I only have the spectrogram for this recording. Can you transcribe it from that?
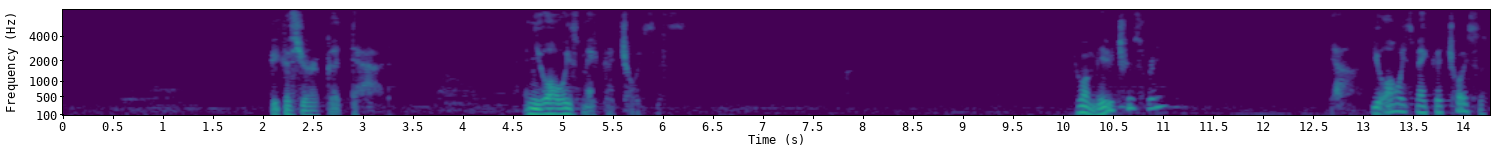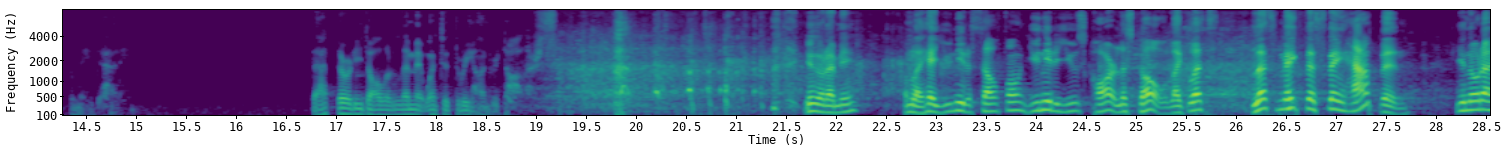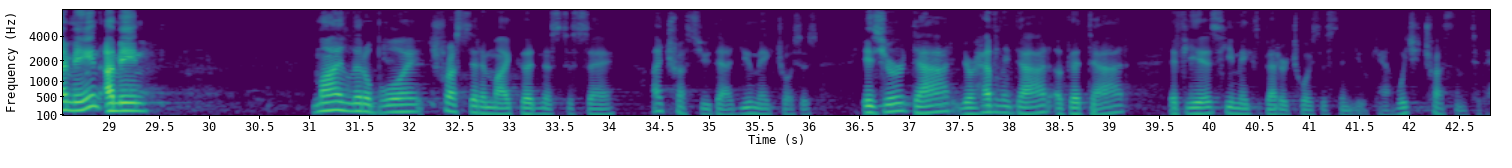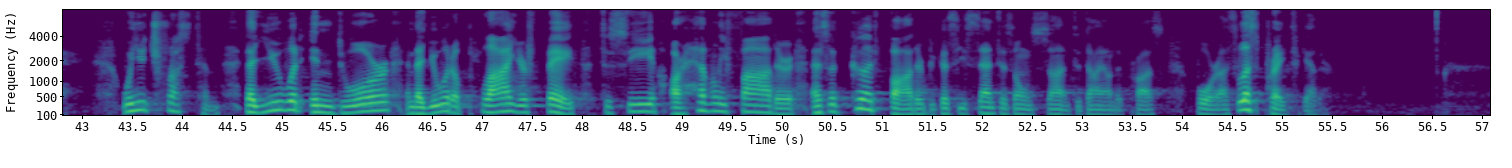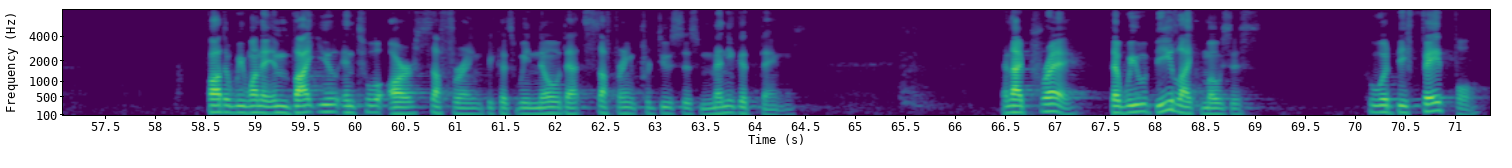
because you're a good dad and you always make good choices. You want me to choose for you? Yeah, you always make good choices for me, Daddy. That $30 limit went to $300. you know what I mean? I'm like, hey, you need a cell phone? You need a used car? Let's go. Like, let's, let's make this thing happen. You know what I mean? I mean, my little boy trusted in my goodness to say, I trust you, Dad. You make choices. Is your dad, your heavenly dad, a good dad? If he is, he makes better choices than you can. Would you trust him today? Will you trust Him? That you would endure and that you would apply your faith to see our Heavenly Father as a good Father because He sent His own Son to die on the cross for us. Let's pray together. Father, we want to invite you into our suffering because we know that suffering produces many good things. And I pray that we would be like Moses, who would be faithful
